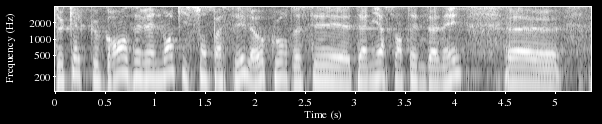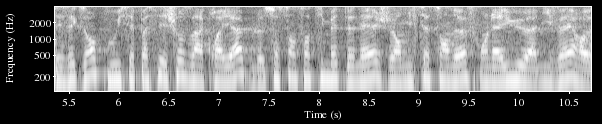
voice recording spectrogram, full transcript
de quelques grands événements qui se sont passés là au cours de ces dernières centaines d'années. Euh, des exemples où il s'est passé des choses incroyables. 60 cm de neige en 1709, où on a eu un hiver euh,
